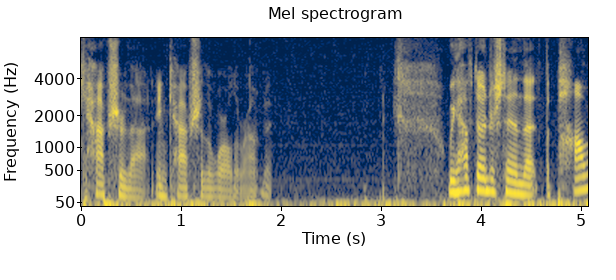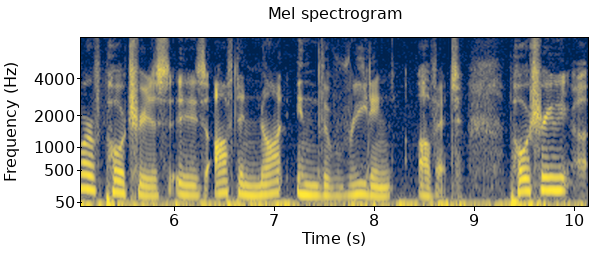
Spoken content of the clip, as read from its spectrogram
capture that and capture the world around it. We have to understand that the power of poetry is, is often not in the reading of it. Poetry uh,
